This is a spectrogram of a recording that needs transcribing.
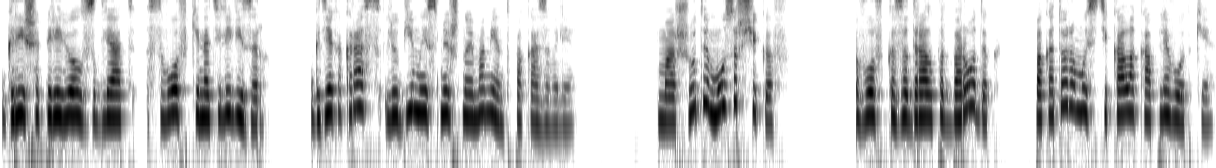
Гриша перевел взгляд с Вовки на телевизор, где как раз любимый смешной момент показывали. Маршруты мусорщиков. Вовка задрал подбородок, по которому стекала капля водки.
